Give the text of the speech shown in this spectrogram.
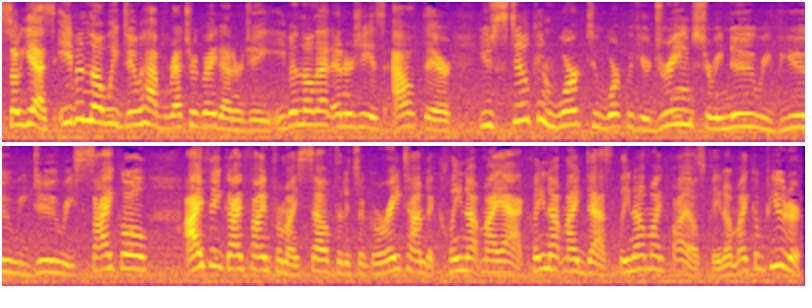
So yes, even though we do have retrograde energy, even though that energy is out there, you still can work to work with your dreams, to renew, review, redo, recycle. I think I find for myself that it's a great time to clean up my act, clean up my desk, clean up my files, clean up my computer,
